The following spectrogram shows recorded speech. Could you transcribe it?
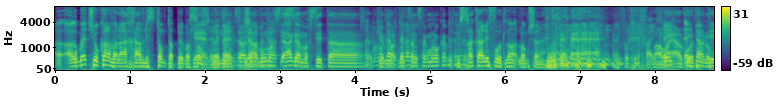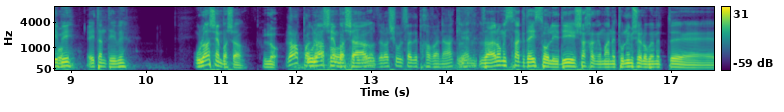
הרבה תשוקה, אבל היה חייב לסתום את הפה בסוף, כן, באמת. זה עכשיו הוא מפסיד. אגב, מפסיד את ה... משחק מול כן, מכבי תל אביב. משחק מול מכבי תל אביב. משחק האליפות, לא, לא משנה. איתן טיבי. איתן טיבי. הוא לא אשם בשער. לא. לא, פגע הוא לא אשם בשער. כאילו, זה לא שהוא עושה את זה בכוונה, כן. והיה לו משחק די סולידי, שחר, עם הנתונים שלו באמת... אה,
